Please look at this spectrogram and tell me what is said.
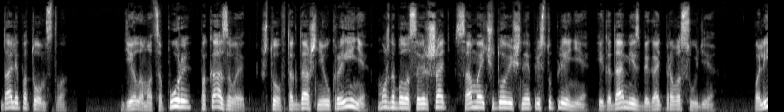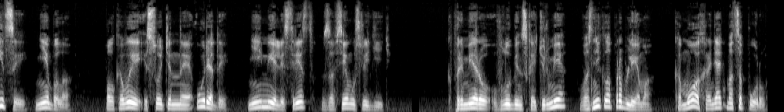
дали потомство. Дело Мацапуры показывает, что в тогдашней Украине можно было совершать самые чудовищные преступления и годами избегать правосудия. Полиции не было. Полковые и сотенные уряды не имели средств за всем уследить. К примеру, в Лубинской тюрьме возникла проблема, кому охранять Мацапуру.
